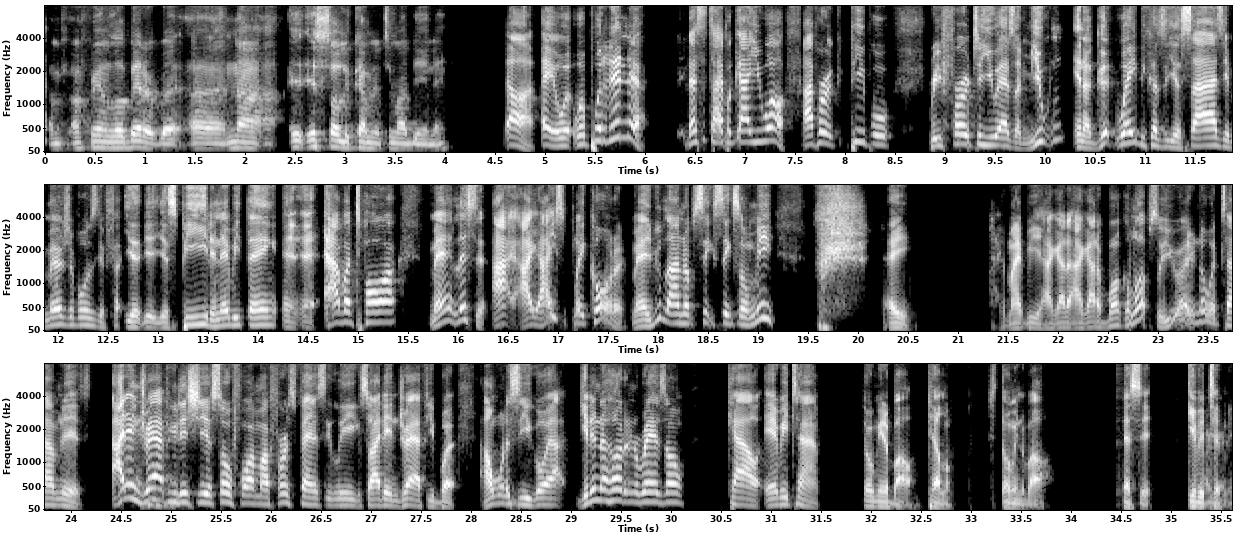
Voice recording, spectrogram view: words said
I'm, I'm, feeling a little better, but uh, nah, it, it's slowly coming into my DNA. Uh, hey, we'll, we'll put it in there. That's the type of guy you are. I've heard people refer to you as a mutant in a good way because of your size, your measurables, your your, your speed, and everything. And, and, avatar, man. Listen, I, I I used to play corner, man. If you line up six six on me, hey, it might be I gotta I gotta buckle up. So you already know what time it is. I didn't draft you this year so far in my first fantasy league, so I didn't draft you. But I want to see you go out, get in the huddle in the red zone, Kyle. Every time, throw me the ball. Tell him, just throw me the ball. That's it. Give it to me.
